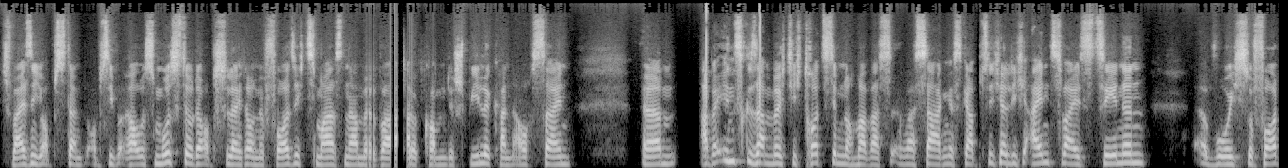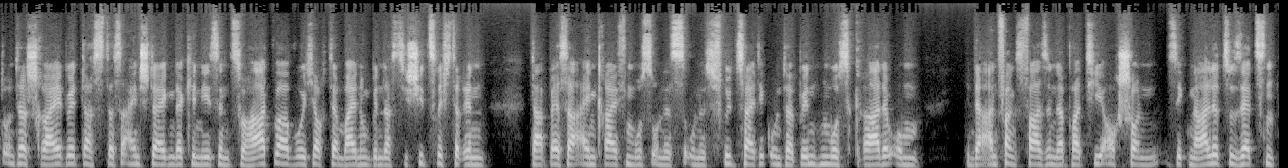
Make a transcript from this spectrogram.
ich weiß nicht, ob es dann, ob sie raus musste oder ob es vielleicht auch eine Vorsichtsmaßnahme war für kommende Spiele, kann auch sein. Ähm, aber insgesamt möchte ich trotzdem noch mal was, was sagen. Es gab sicherlich ein, zwei Szenen, äh, wo ich sofort unterschreibe, dass das Einsteigen der Chinesin zu hart war, wo ich auch der Meinung bin, dass die Schiedsrichterin da besser eingreifen muss und es, und es frühzeitig unterbinden muss, gerade um in der Anfangsphase in der Partie auch schon Signale zu setzen.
